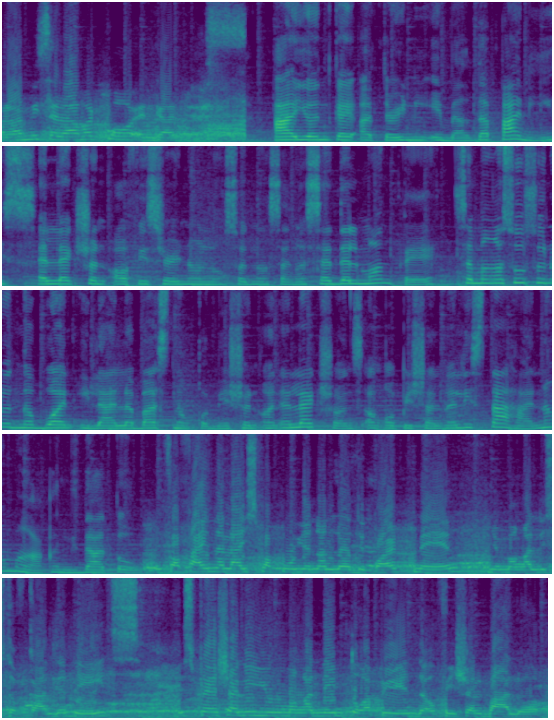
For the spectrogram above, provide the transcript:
Maraming salamat po and God bless. Ayon kay Attorney Imelda Panis, election officer ng lungsod ng San Jose del Monte, sa mga susunod na buwan ilalabas ng Commission on Elections ang opisyal na listahan ng mga kandidato. Ipa-finalize pa po yun ng Law Department, yung mga list of candidates, especially yung mga name to appear in the official ballot.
